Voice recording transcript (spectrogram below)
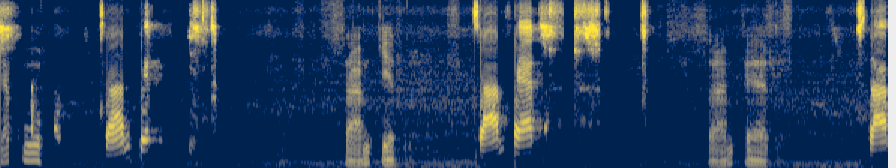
จับคู่สามเจ็ดสามเจ็ดสามแปดสามแปดสาม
